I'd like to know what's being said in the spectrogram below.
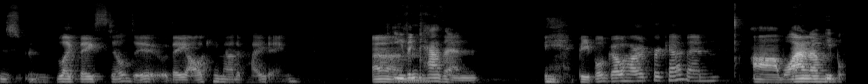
mm, like they still do they all came out of hiding um, Even Kevin. people go hard for Kevin Uh, well, I don't know Um, if people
